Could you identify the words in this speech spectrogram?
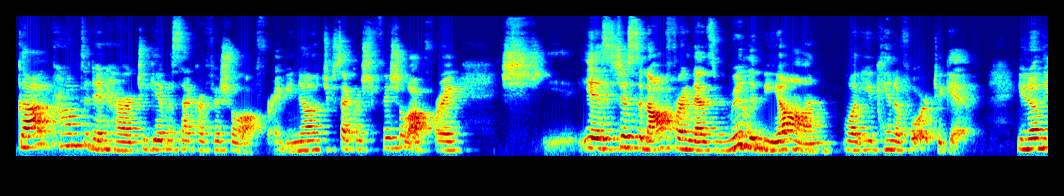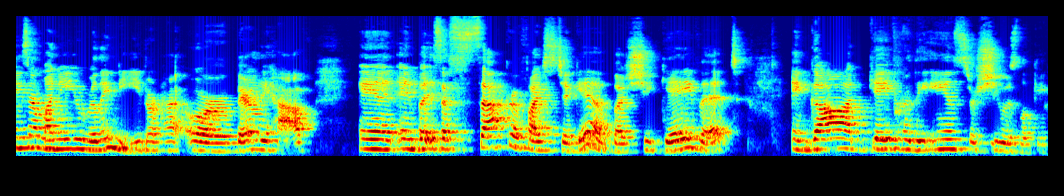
God prompted in her to give a sacrificial offering. You know, sacrificial offering is just an offering that's really beyond what you can afford to give. You know, these are money you really need or ha- or barely have, and and but it's a sacrifice to give but she gave it and god gave her the answer she was looking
